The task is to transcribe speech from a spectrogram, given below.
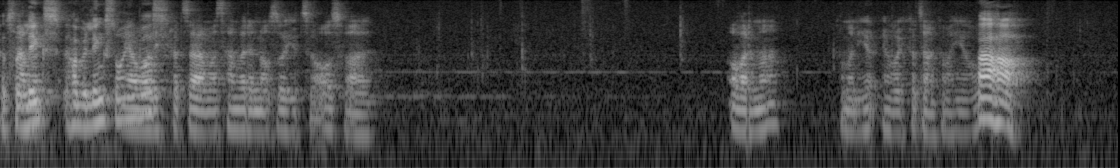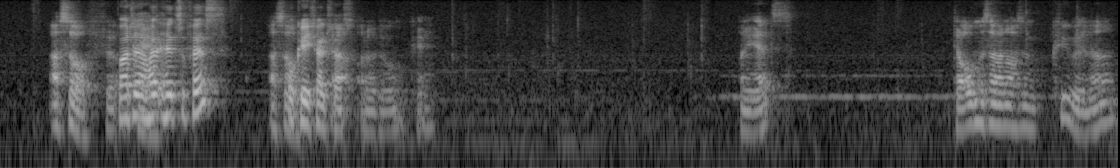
Ganz haben links. Haben wir links noch Ja, wollte irgendwas? ich gerade sagen, was haben wir denn noch so hier zur Auswahl? Oh, warte mal. Kann man hier, ja, wollte ich gerade sagen, kann man hier hoch? Aha. Ach so, für, Warte, okay. halt, hältst du fest? Ach so. Okay, ich halte ja, fest. Oder du, okay. Und jetzt? Da oben ist aber noch so ein Kübel, ne?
